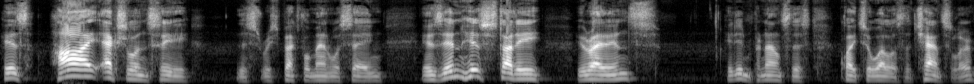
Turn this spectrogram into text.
His High Excellency, this respectful man was saying, is in his study, Your. He didn't pronounce this quite so well as the Chancellor.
